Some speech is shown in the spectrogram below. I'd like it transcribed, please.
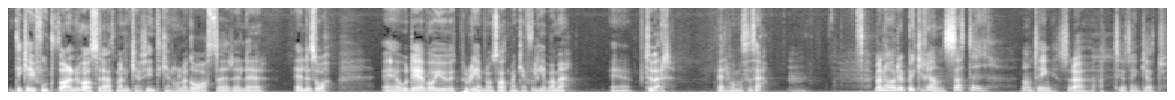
det kan ju fortfarande vara så att man kanske inte kan hålla gaser eller, eller så. Uh, och det var ju ett problem de sa att man kan få leva med. Uh, tyvärr. Eller vad man ska säga. Mm. Men har det begränsat dig någonting sådär? Att jag tänker att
